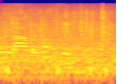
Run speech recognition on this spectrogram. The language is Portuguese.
andava de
